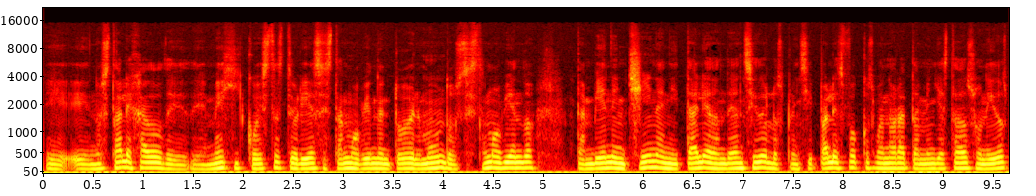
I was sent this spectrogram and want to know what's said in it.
no está alejado de, de México. Estas teorías se están moviendo en todo el mundo, se están moviendo también en China, en Italia, donde han sido los principales focos, bueno, ahora también ya Estados Unidos,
